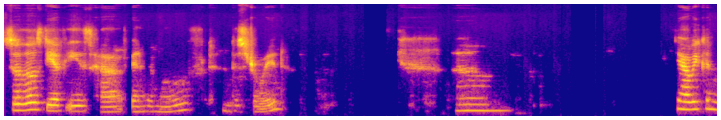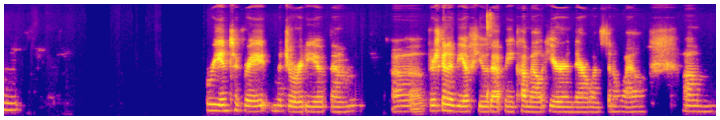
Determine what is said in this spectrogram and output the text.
So those DFEs have been removed and destroyed. Um, yeah, we can reintegrate majority of them. Uh, there's going to be a few that may come out here and there once in a while. Um,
